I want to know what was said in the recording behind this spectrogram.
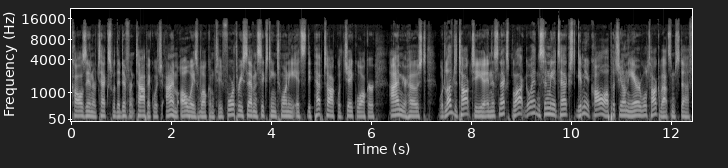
calls in or texts with a different topic which i'm always welcome to. 437-1620 it's the pep talk with jake walker. I'm your host. Would love to talk to you. In this next block go ahead and send me a text. Give me a call. I'll put you on the air. We'll talk about some stuff.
